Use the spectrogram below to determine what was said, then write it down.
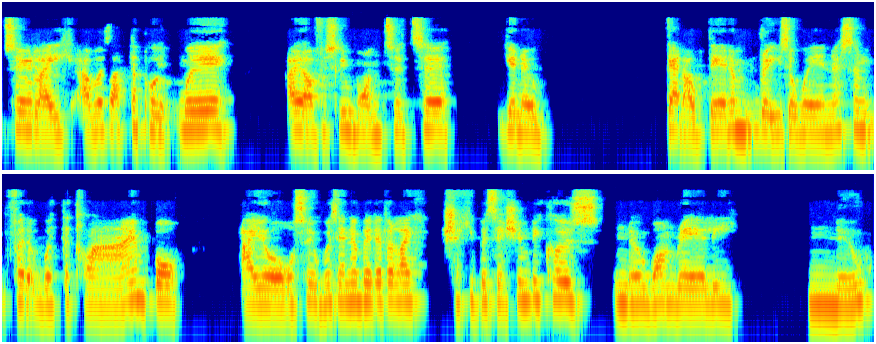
So like I was at the point where I obviously wanted to, you know, get out there and raise awareness and for the, with the climb, but I also was in a bit of a like tricky position because no one really knew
